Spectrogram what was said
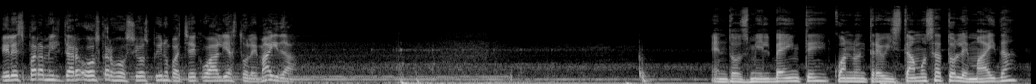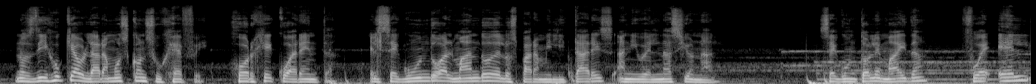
el ex paramilitar Óscar José Ospino Pacheco alias Tolemaida. En 2020, cuando entrevistamos a Tolemaida, nos dijo que habláramos con su jefe, Jorge 40, el segundo al mando de los paramilitares a nivel nacional. Según Tolemaida, fue él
